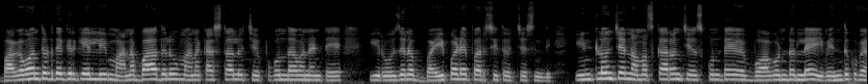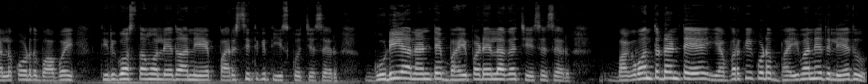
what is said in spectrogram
భగవంతుడి దగ్గరికి వెళ్ళి మన బాధలు మన కష్టాలు చెప్పుకుందామని అంటే ఈ రోజున భయపడే పరిస్థితి వచ్చేసింది. ఇంట్లోంచే నమస్కారం చేసుకుంటే బాగుండులే ఎందుకు వెళ్ళకూడదు బాబోయ్ తిరిగి వస్తామో లేదో అనే పరిస్థితికి తీసుకొచ్చేసారు గుడి అని అంటే భయపడేలాగా చేసేసారు భగవంతుడంటే ఎవరికి కూడా భయం అనేది లేదు.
